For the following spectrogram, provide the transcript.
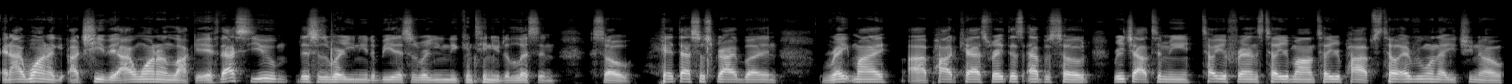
and I want to achieve it. I want to unlock it. If that's you, this is where you need to be. This is where you need to continue to listen. So hit that subscribe button rate my uh, podcast, rate this episode, reach out to me, tell your friends, tell your mom, tell your pops, tell everyone that you know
